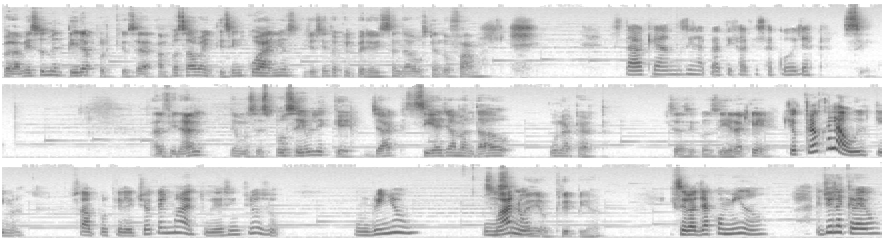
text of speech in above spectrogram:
Para mí eso es mentira porque, o sea, han pasado 25 años y yo siento que el periodista andaba buscando fama. Estaba quedando sin la plática que sacó Jack. Sí. Al final, digamos, es posible que Jack sí haya mandado una carta. O sea, se considera que... Yo creo que la última. O sea, porque el hecho de que el madre tuviese incluso un riñón sí humano está medio creepy, ¿ah? y se lo haya comido, yo le creo.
